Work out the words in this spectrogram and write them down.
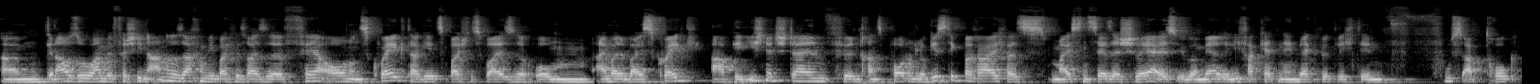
Ähm, genauso haben wir verschiedene andere Sachen, wie beispielsweise Fair Own und Squake. Da geht es beispielsweise um einmal bei Squake API-Schnittstellen für den Transport- und Logistikbereich, weil es meistens sehr, sehr schwer ist, über mehrere Lieferketten hinweg wirklich den Fußabdruck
